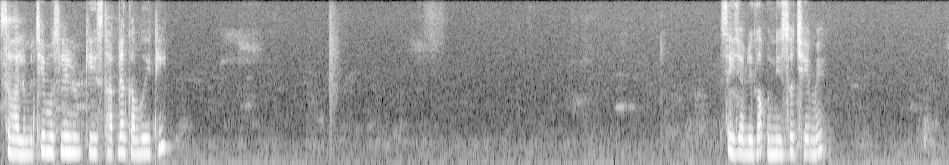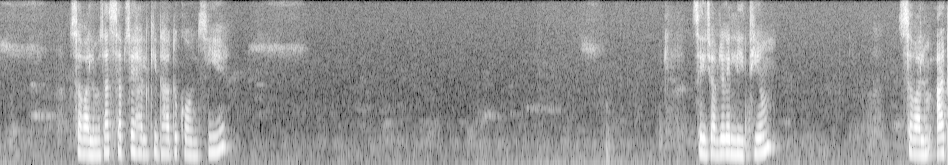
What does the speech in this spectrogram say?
सवाल नंबर छः मुस्लिम लीग की स्थापना कब हुई थी? सही जवाब जगह 1906 में। सवाल नंबर सात, सबसे हल्की धातु कौन सी है? सही जवाब जगह लिथियम। सवाल नंबर आठ,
